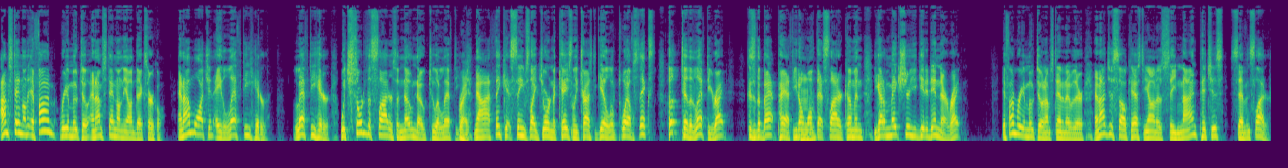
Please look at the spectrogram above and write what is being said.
I'm standing on. If I'm Realmuto and I'm standing on the on deck circle and I'm watching a lefty hitter, lefty hitter, which sort of the slider's a no no to a lefty. Right. Now I think it seems like Jordan occasionally tries to get a little 12-6 hook to the lefty, right? Because of the bat path, you don't want mm-hmm. that slider coming. You got to make sure you get it in there, right? If I'm Realmuto and I'm standing over there and I just saw Castellanos see nine pitches, seven sliders.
